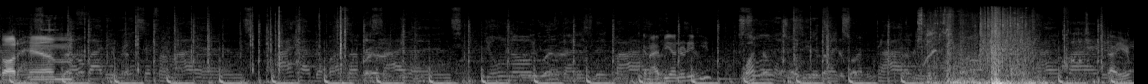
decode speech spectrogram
Got him. Can I be underneath you? What? Guy here.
